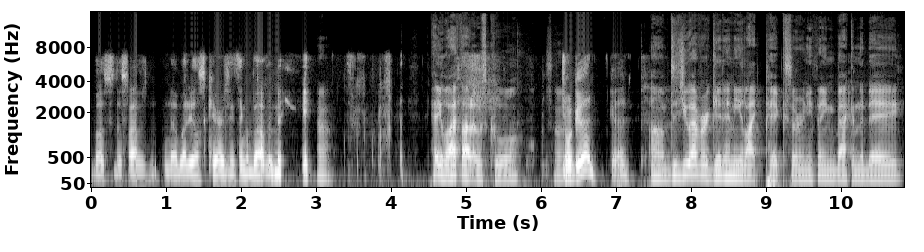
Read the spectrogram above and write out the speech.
most of the stuff nobody else cares anything about but me. oh. Hey, well, I thought it was cool. So. Well, good, good. Um, did you ever get any like picks or anything back in the day?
